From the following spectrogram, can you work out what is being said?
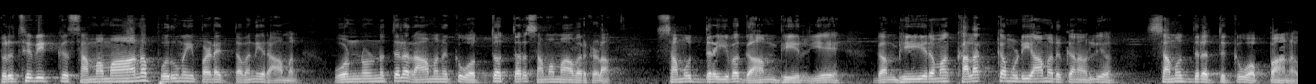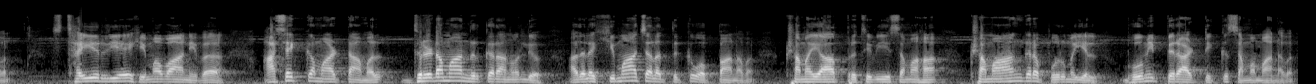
பிருத்திவிக்கு சமமான பொறுமை படைத்தவனே ராமன். ஒன்னொன்னுத்துல ராமனுக்கு ஒத்தொத்தர் சமமாவர்களாம் சமுத்திர இவ காம்பீர்யே கம்பீரமா கலக்க முடியாம இருக்கான் இல்லையோ? சமுத்திரத்துக்கு ஒப்பானவன். ஸ்தைரியே ஹிமவானிவ அசைக்க மாட்டாமல் திருடமா நிற்கிறானோ இல்லையோ அதுல ஹிமாச்சலத்துக்கு ஒப்பானவன். க்ஷமையா பிருத்திவி சமஹா க்ஷமாங்கிற பொறுமையில் பூமி பிராட்டிக்கு சமமானவன்.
